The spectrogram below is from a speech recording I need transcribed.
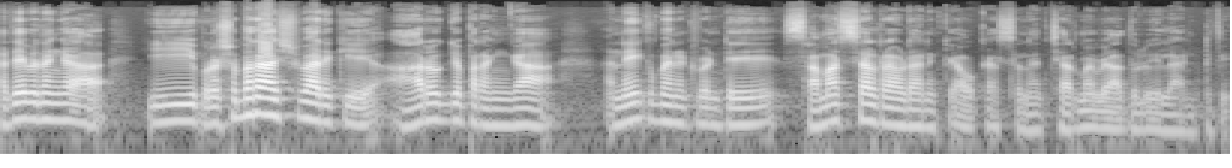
అదేవిధంగా ఈ వృషభ రాశి వారికి ఆరోగ్యపరంగా అనేకమైనటువంటి సమస్యలు రావడానికి అవకాశం ఉన్నాయి. చర్మ వ్యాధులు ఇలాంటివి.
